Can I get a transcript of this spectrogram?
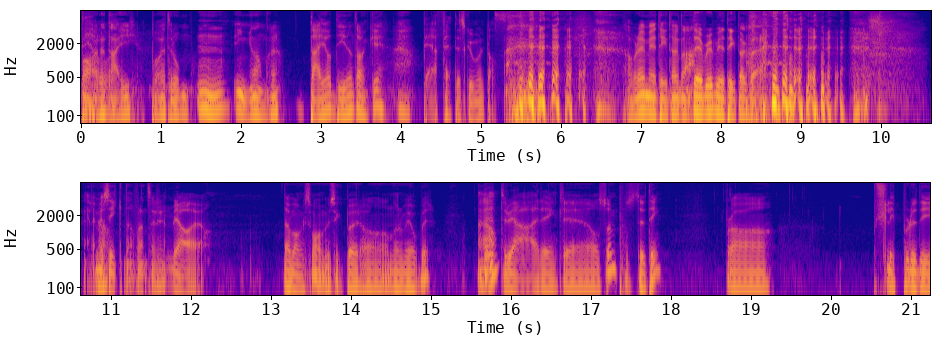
Bare deg på et rom. Mm. Ingen andre. Deg og dine tanker. Ja. Det er fette skummelt, ass. Da blir det mye TikTok, da. det blir mye TikTok, det. Eller musikk, da, for den saks skyld. ja, ja. Det er mange som har musikk på øra når de jobber. Det tror jeg er egentlig også en positiv ting. For da slipper du de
